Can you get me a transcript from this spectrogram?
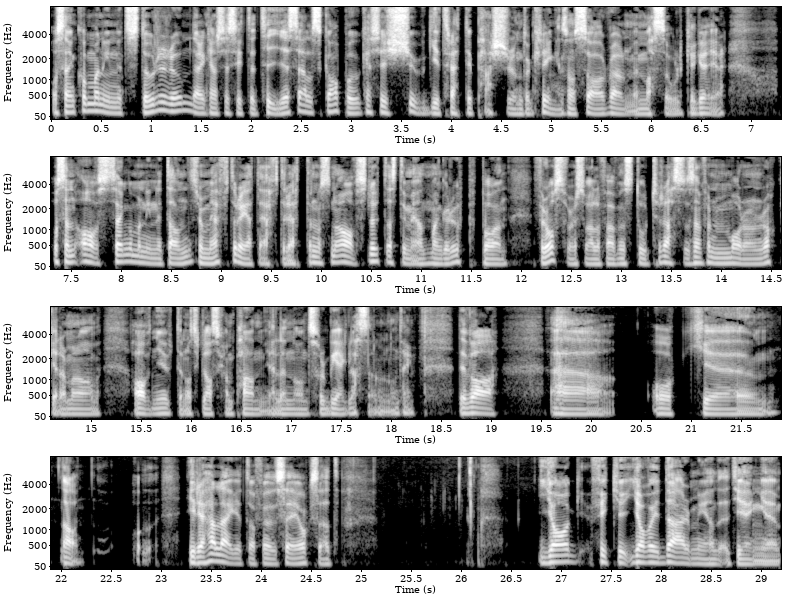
Och sen kommer man in i ett större rum där det kanske sitter tio sällskap och kanske 20-30 pers runt omkring som servar med massa olika grejer. Och sen, av, sen går man in i ett annat rum efter och äter efterrätten och sen avslutas det med att man går upp på en, för oss var det så i alla fall, en stor terrass och sen får man morgonrocka där man av, avnjuter något glas champagne eller någon sorbetglass eller någonting. Det var, uh, och uh, ja, i det här läget då får jag säga också att jag, fick ju, jag var ju där med ett gäng, äh,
